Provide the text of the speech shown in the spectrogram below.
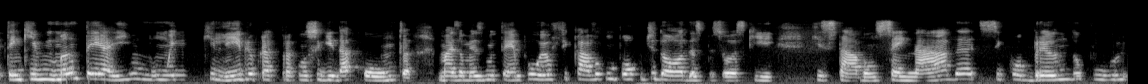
tem que manter aí um, equilíbrio para conseguir dar conta, mas ao mesmo tempo eu ficava com um pouco de dó das pessoas que, que estavam sem nada, se cobrando por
